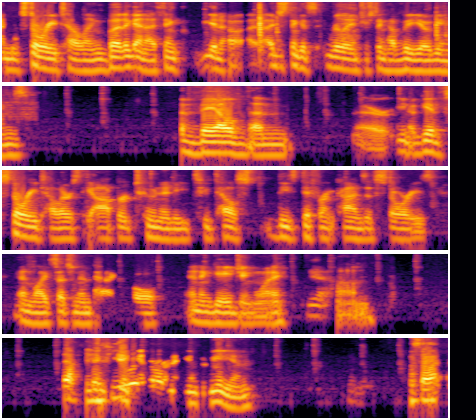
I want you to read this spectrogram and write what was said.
kind of storytelling. But again, I think you know, I, I just think it's really interesting how video games avail them, or you know, give storytellers the opportunity to tell s- these different kinds of stories in like such an impactful and engaging way. yeah, Um, Yeah, if you can't get that in the medium. what's that?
